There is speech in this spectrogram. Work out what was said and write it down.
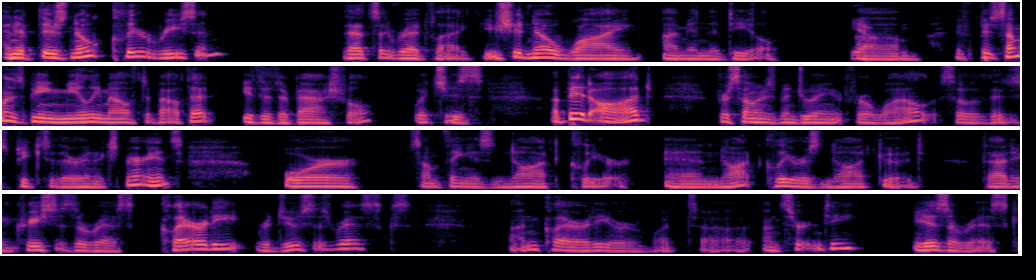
And if there's no clear reason, that's a red flag. You should know why I'm in the deal. Yeah. Um, if someone's being mealy mouthed about that, either they're bashful, which is a bit odd for someone who's been doing it for a while, so they speak to their inexperience, or something is not clear, and not clear is not good. That increases the risk. Clarity reduces risks. Unclarity or what uh, uncertainty is a risk.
